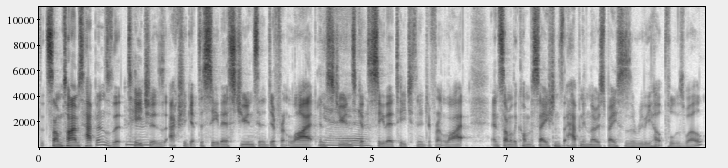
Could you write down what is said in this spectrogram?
that sometimes happens that Mm-hmm. teachers actually get to see their students in a different light and students get to see their teachers in a different light and some of the conversations that happen in those spaces are really helpful as well.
